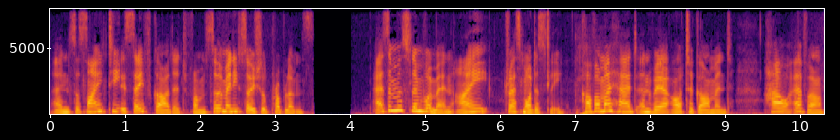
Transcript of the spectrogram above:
and society is safeguarded from so many social problems. As a Muslim woman, I dress modestly, cover my head, and wear outer garment. However,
